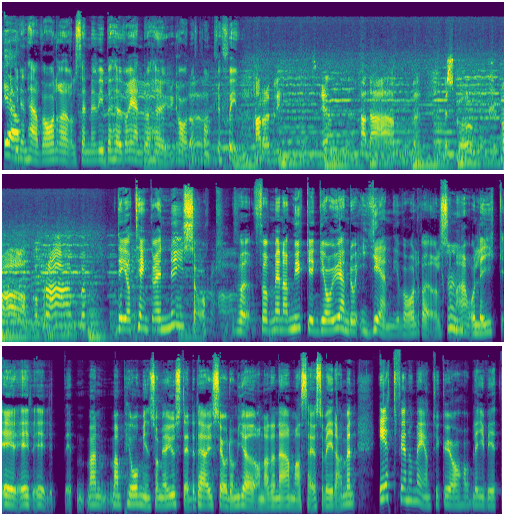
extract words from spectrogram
ja. i den här valrörelsen men vi behöver ändå högre grad av konkretion. Har blivit en madam med skunk bak och fram det jag tänker är en ny sak. För, för menar, mycket går ju ändå igen i valrörelserna. Mm. Och lik, eh, eh, eh, man, man påminns om, ja just det, det där är ju så de gör när det närmar sig och så vidare. Men ett fenomen tycker jag har blivit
